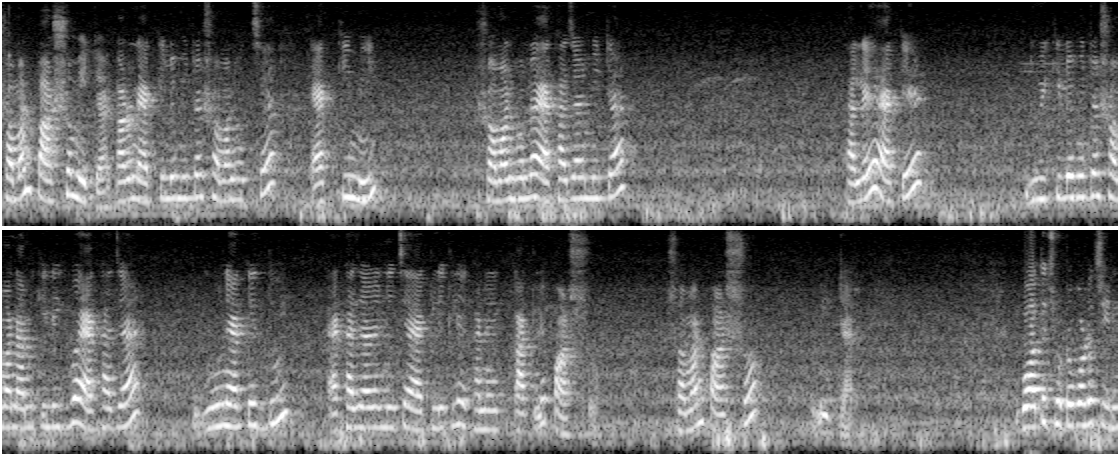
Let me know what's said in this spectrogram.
সমান পাঁচশো মিটার, কারণ এক কিলোমিটার সমান হচ্ছে এক কিমি, সমান হলো এক হাজার মিটার। তাহলে একে দুই কিলোমিটার সমান আমি কি লিখব? এক হাজার গুণ একের দুই, এক হাজারের নিচে এক লিখলে এখানে কাটলে পাঁচশো। সমান পাঁচশো মিটার। গতে ছোট বড় চিহ্ন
